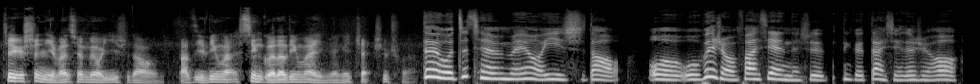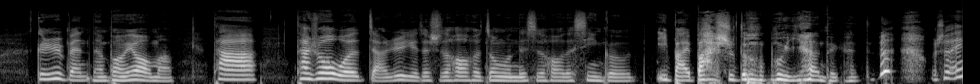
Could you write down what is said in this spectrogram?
这个是你完全没有意识到，把自己另外性格的另外一面给展示出来。对我之前没有意识到。我我为什么发现的是那个大学的时候跟日本男朋友嘛，他他说我讲日语的时候和中文的时候的性格一百八十度不一样的感觉。我说哎，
